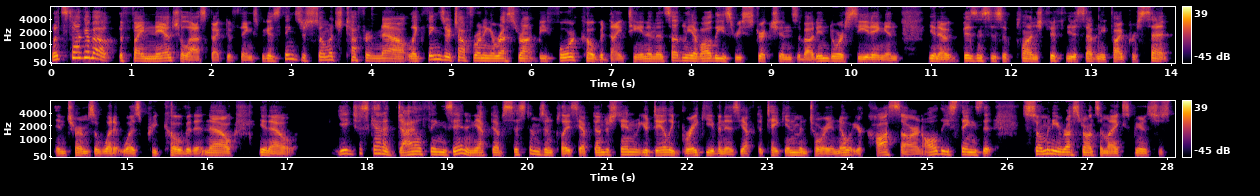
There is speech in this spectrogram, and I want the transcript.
Let's talk about the financial aspect of things because things are so much tougher now. Like things are tough running a restaurant before covid-19 and then suddenly you have all these restrictions about indoor seating and you know businesses have plunged 50 to 75% in terms of what it was pre-covid and now you know you just got to dial things in and you have to have systems in place. You have to understand what your daily break even is. You have to take inventory and know what your costs are and all these things that so many restaurants, in my experience, just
